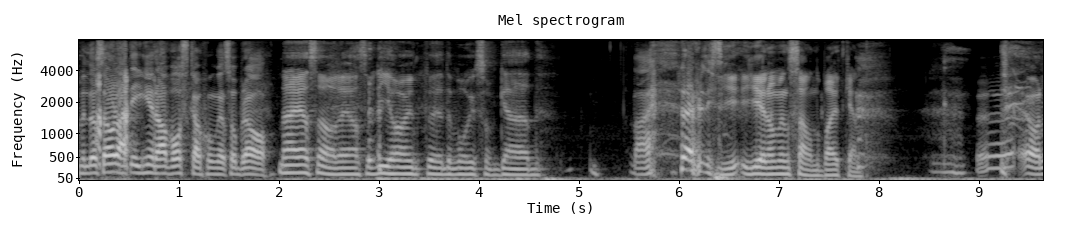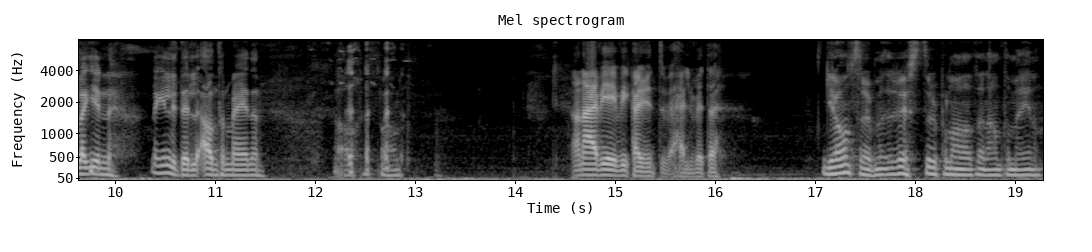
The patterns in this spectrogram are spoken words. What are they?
Men då sa du att ingen av oss kan sjunga så bra. Nej jag sa det, alltså vi har inte the voice of God. Nej, precis. Ge, ge dem en soundbite Kent. Ja, lägg in, lägg in lite Anton Maiden. Ja, fan. Ja, nej, vi, vi kan ju inte, helvete. Granström, röstar du på något annat än Anton Maiden?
